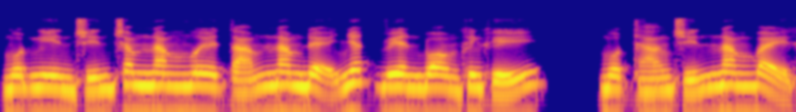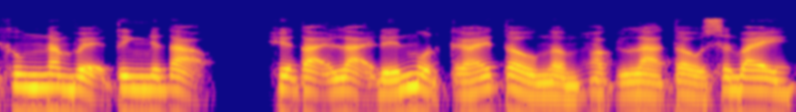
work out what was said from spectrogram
1958 năm đệ nhất viên bom kinh khí, 1 tháng 9 năm 705 vệ tinh nhân tạo, hiện tại lại đến một cái tàu ngầm hoặc là tàu sân bay,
